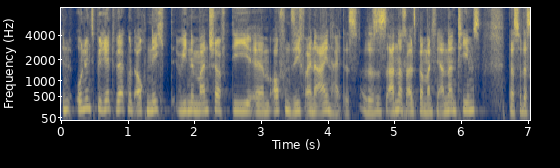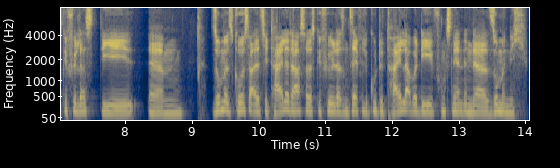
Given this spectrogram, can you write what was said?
in, uninspiriert wirken und auch nicht wie eine Mannschaft, die ähm, offensiv eine Einheit ist. Also das ist anders mhm. als bei manchen anderen Teams, dass du das Gefühl hast, die ähm, Summe ist größer als die Teile. Da hast du das Gefühl, da sind sehr viele gute Teile, aber die funktionieren in der Summe nicht,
